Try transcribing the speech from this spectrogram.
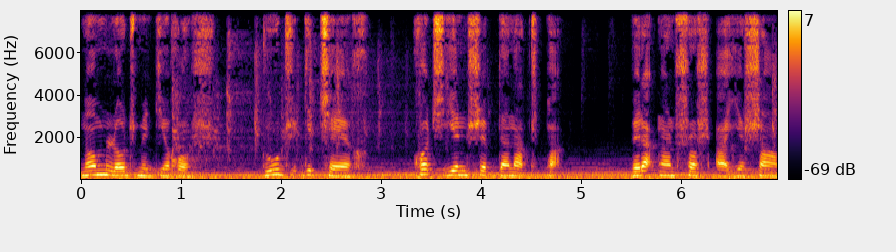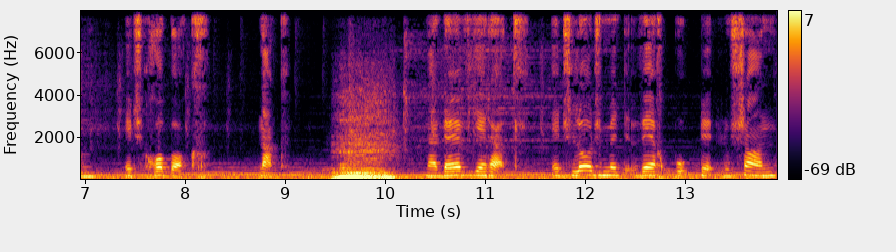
Nom Lodge Medjerosh, Ruj Gicher, Koch Yenshep Danatpa, Veraknan Shosh A Yesham, Et Robok, Nak. Nadev Yerat. et lodgement verpo de Lushan,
